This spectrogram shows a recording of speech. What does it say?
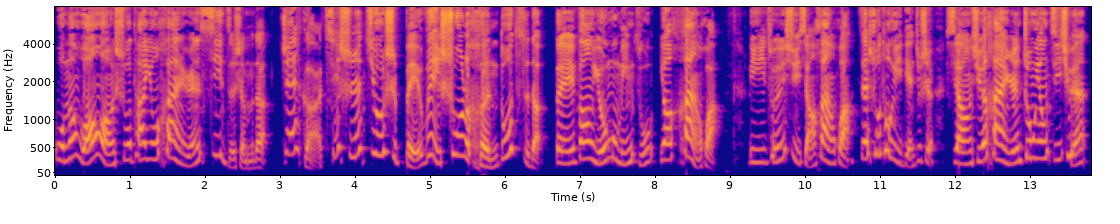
我们往往说他用汉人戏子什么的，这个其实就是北魏说了很多次的，北方游牧民族要汉化。李存勖想汉化，再说透一点，就是想学汉人中央集权，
